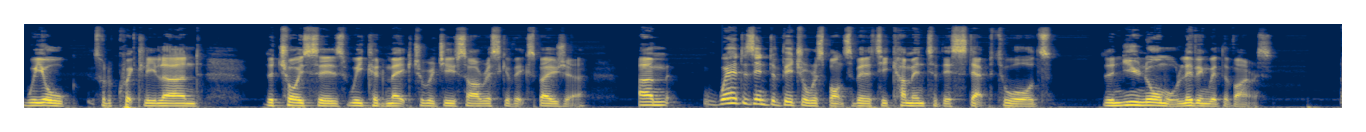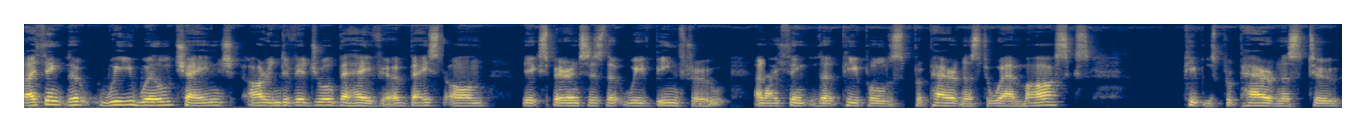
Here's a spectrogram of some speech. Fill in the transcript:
we all sort of quickly learned the choices we could make to reduce our risk of exposure. Um, where does individual responsibility come into this step towards the new normal, living with the virus? I think that we will change our individual behavior based on the experiences that we've been through. And I think that people's preparedness to wear masks, people's preparedness to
